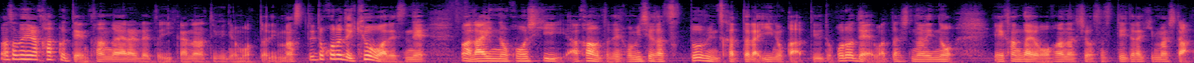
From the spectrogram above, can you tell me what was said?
まあ、その辺は各点考えられるといいかなというふうに思っております。というところで今日はですね、まあ、LINE の公式アカウントね、お店がどういうふうに使ったらいいのかっていうところで、私なりの考えをお話をさせていただきました。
